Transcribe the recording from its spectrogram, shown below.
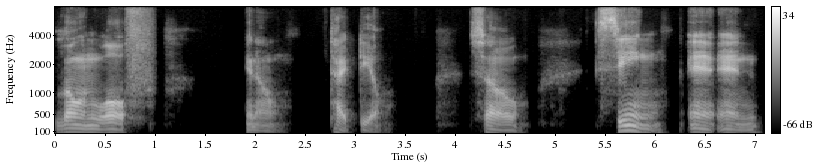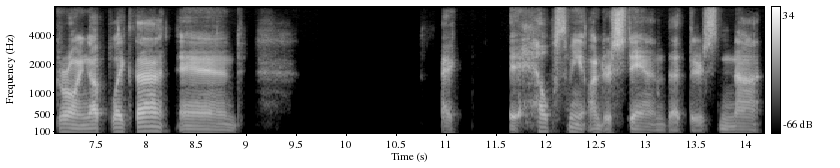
lone wolf you know type deal. So seeing and, and growing up like that and I, it helps me understand that there's not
